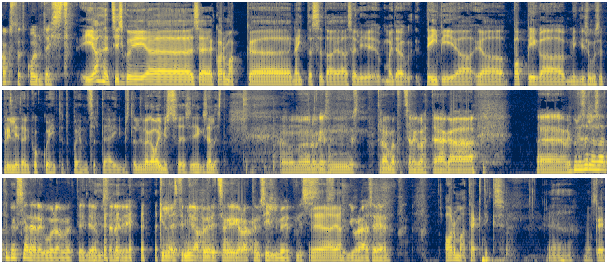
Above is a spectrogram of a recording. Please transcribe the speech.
kaks tuhat kolmteist. jah, et siis, kui äh, see Carmack äh, näitas seda ja see oli, ma ei tea, teibi ja, ja papiga mingisugused prillid olid kokku ehitatud põhimõtteliselt ja inimesed olid väga valmistuses isegi sellest. ma lugesin just raamatut selle kohta, aga äh, võib-olla selle saate peaks järele kuulama, et ei tea, mis seal oli. kindlasti mina pööritasin kõige rohkem silmi, et mis jura see on. Arma Tactics okei okay.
